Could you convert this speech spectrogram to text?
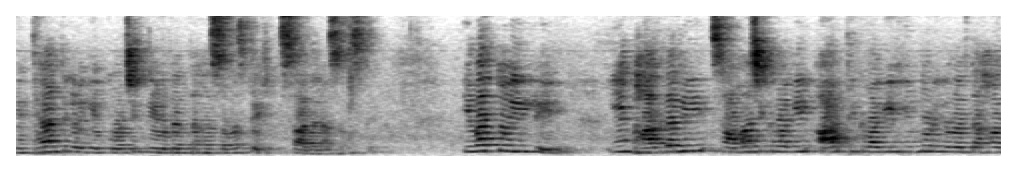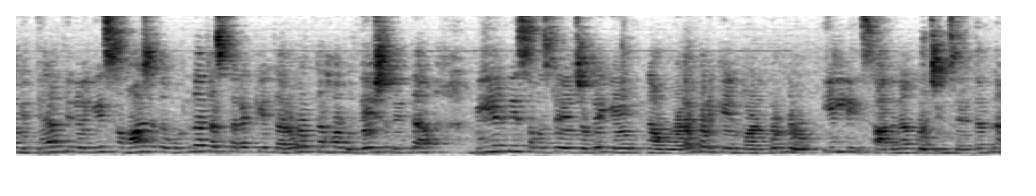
ವಿದ್ಯಾರ್ಥಿಗಳಿಗೆ ಕೋಚಿಂಗ್ ನೀಡಿದಂತಹ ಸಂಸ್ಥೆ ಸಾಧನಾ ಸಂಸ್ಥೆ. ಇವತ್ತು ಇಲ್ಲಿ ಈ ಭಾಗದಲ್ಲಿ ಸಾಮಾಜಿಕವಾಗಿ, ಆರ್ಥಿಕವಾಗಿ ಹಿಂದುಳಿದಿರುವಂತಹ ವಿದ್ಯಾರ್ಥಿಗಳಿಗೆ ಸಮಾಜದ ಉನ್ನತ ಸ್ತರಕ್ಕೆ ತರುವಂತಹ ಉದ್ದೇಶದಿಂದ ಬಿ ಎನ್ ಡಿ ಸಂಸ್ಥೆಯ ಜೊತೆಗೆ ನಾವು ಒಡಂಬಡಿಕೆಯನ್ನು ಮಾಡಿಕೊಂಡು ಇಲ್ಲಿ ಸಾಧನಾ ಕೋಚಿಂಗ್ ಸೆಂಟರ್ನ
